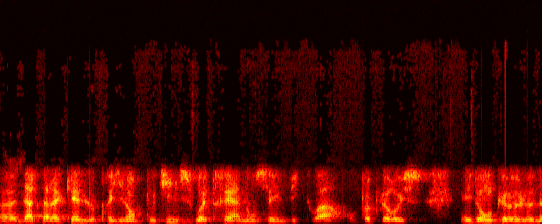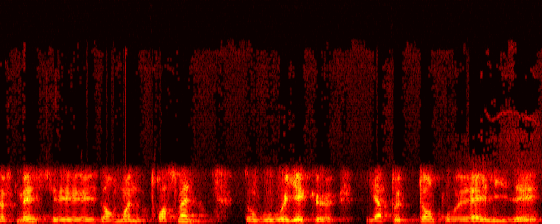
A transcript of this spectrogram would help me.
euh, date à laquelle le président Poutine souhaiterait annoncer une victoire au peuple russe. Et donc euh, le 9 mai, c'est dans moins de trois semaines. Donc vous voyez qu'il y a peu de temps pour réaliser,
